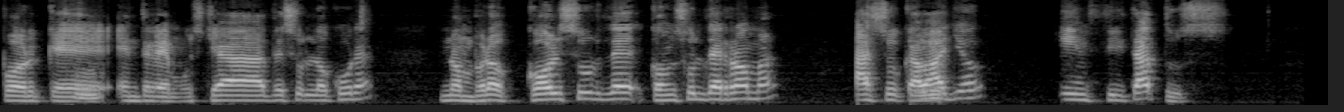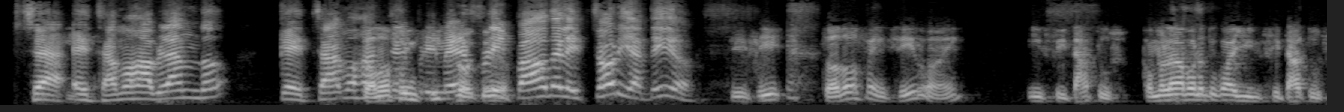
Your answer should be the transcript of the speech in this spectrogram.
porque, entre muchas de sus locuras, nombró cónsul de, cónsul de Roma a su caballo Incitatus. O sea, estamos hablando que estamos Todo ante el primer tío. flipado de la historia, tío. Sí, sí, todo ofensivo, ¿eh? Incitatus. ¿Cómo le va a poner tu caballo incitatus?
